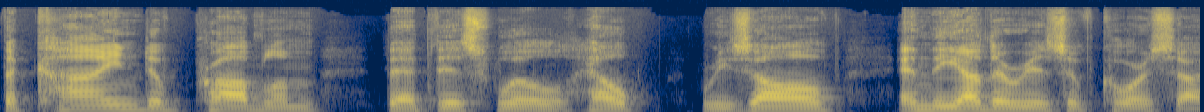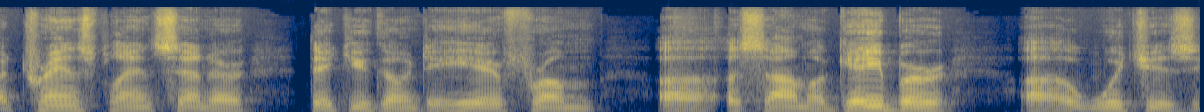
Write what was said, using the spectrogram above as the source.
the kind of problem that this will help resolve. And the other is, of course, our transplant center that you're going to hear from uh, Osama Gaber, uh, which is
